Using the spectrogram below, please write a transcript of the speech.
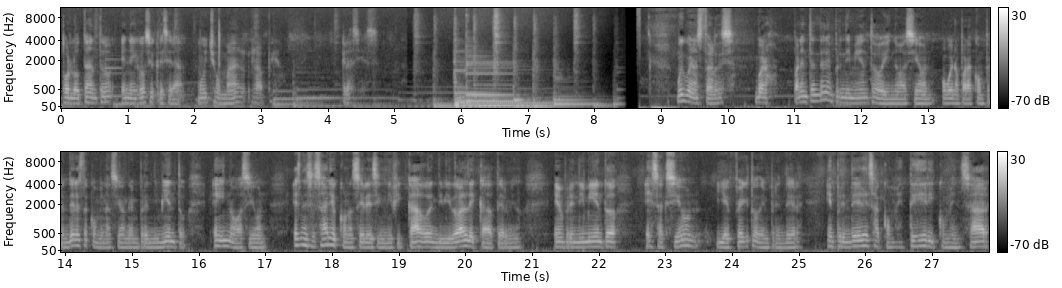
Por lo tanto, el negocio crecerá mucho más rápido. Gracias. Muy buenas tardes. Bueno, para entender emprendimiento e innovación, o bueno, para comprender esta combinación de emprendimiento e innovación, es necesario conocer el significado individual de cada término. Emprendimiento es acción y efecto de emprender. Emprender es acometer y comenzar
